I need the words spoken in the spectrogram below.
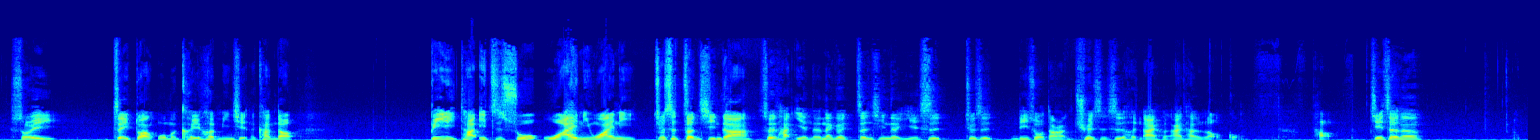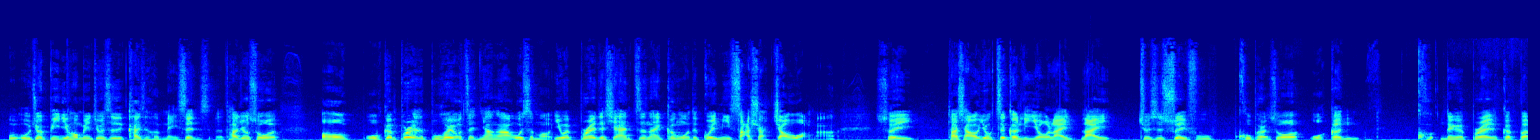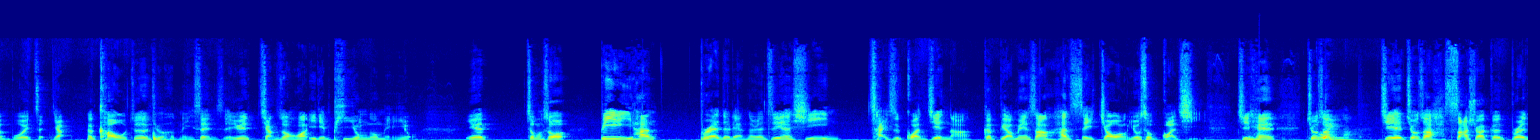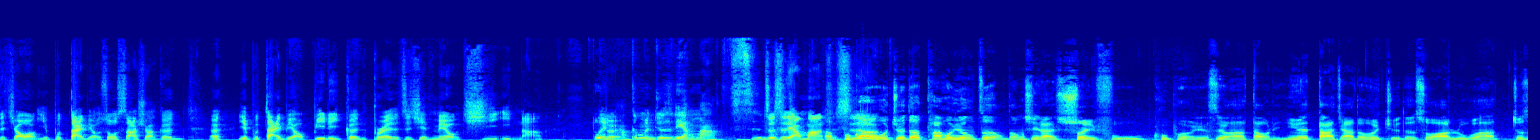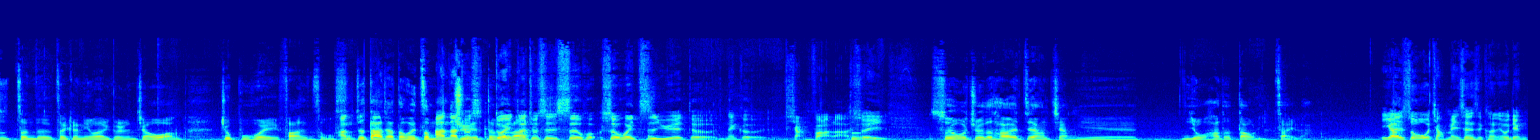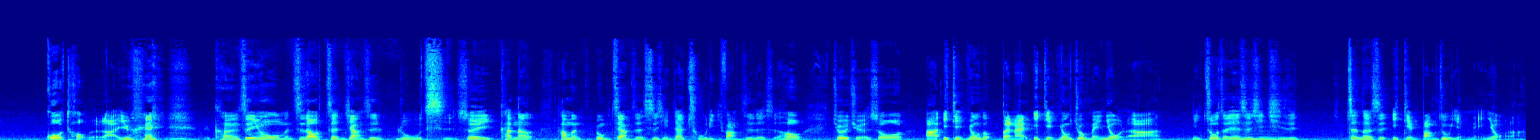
所以这一段我们可以很明显的看到，Billy 他一直说“我爱你，我爱你”，就是真心的啊。所以他演的那个真心的也是。就是理所当然，确实是很爱很爱她的老公。好，接着呢，我我觉得 Billy 后面就是开始很没 sense 了。他就说：“哦，我跟 Brad 不会有怎样啊？为什么？因为 Brad 现在正在跟我的闺蜜 Sasha 交往啊，所以他想要用这个理由来来，就是说服 Cooper 说，我跟那个 Brad 根本不会怎样。那靠，我真的觉得很没 sense，因为讲这种话一点屁用都没有。因为怎么说，Billy 和 Brad 两个人之间的吸引。”才是关键呐，跟表面上和谁交往有什么关系？今天就算今天就算 Sasha 跟 Brad 交往，也不代表说 Sasha 跟呃，也不代表 Billy 跟 Brad 之间没有吸引啊。对嘛，根本就是两码事。这是两码子事啊。不过我觉得他会用这种东西来说服 Cooper 也是有他的道理，因为大家都会觉得说啊，如果他就是真的在跟另外一个人交往，就不会发生什么事，啊、就大家都会这么觉得、啊那就是。对，那就是社会社会制约的那个想法啦。所以，所以我觉得他会这样讲也有他的道理在啦。应该是说我讲没 sense 可能有点过头了啦，因为。可能是因为我们知道真相是如此，所以看到他们用这样子的事情在处理方式的时候，就会觉得说啊，一点用都本来一点用就没有了啊！你做这些事情其实真的是一点帮助也没有啦。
